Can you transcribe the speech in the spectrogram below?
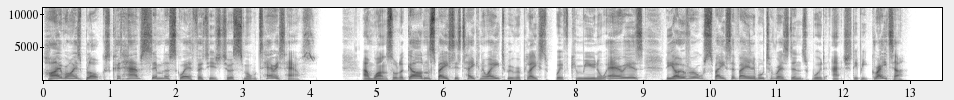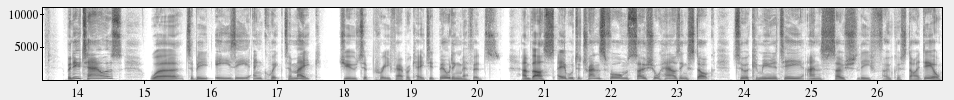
high rise blocks could have similar square footage to a small terrace house. And once all the garden space is taken away to be replaced with communal areas, the overall space available to residents would actually be greater. The new towers were to be easy and quick to make due to prefabricated building methods and thus able to transform social housing stock to a community and socially focused ideal.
